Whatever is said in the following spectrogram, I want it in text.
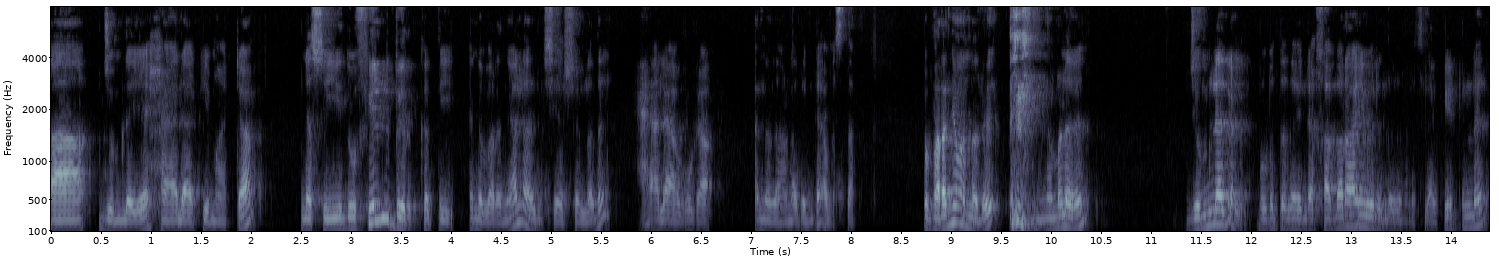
ആ ജുംലയെ ഹാലാക്കി മാറ്റാം. നസീദു ഫിൽ ബിർക്കത്തി എന്ന് പറഞ്ഞാൽ അതിന് ശേഷമുള്ളത് ഹാലാവുക എന്നതാണ് അതിന്റെ അവസ്ഥ. ഇപ്പോൾ പറഞ്ഞു വന്നത് നമ്മൾ ജുംലകൾ മുബത്തതിന്റെ ഖബറായി വരുന്നത് മനസ്സിലാക്കിയിട്ടുണ്ട്.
